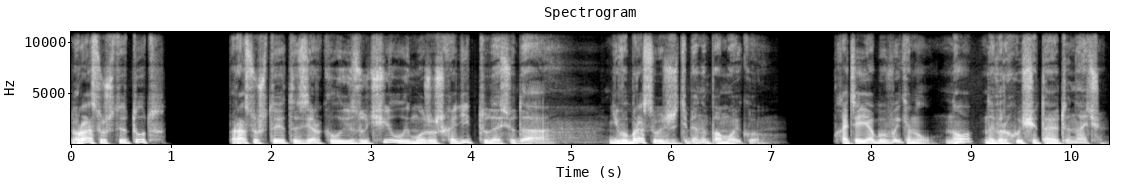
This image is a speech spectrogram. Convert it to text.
Но раз уж ты тут, Раз уж ты это зеркало изучил и можешь ходить туда-сюда, не выбрасывать же тебя на помойку. Хотя я бы выкинул, но наверху считают иначе.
